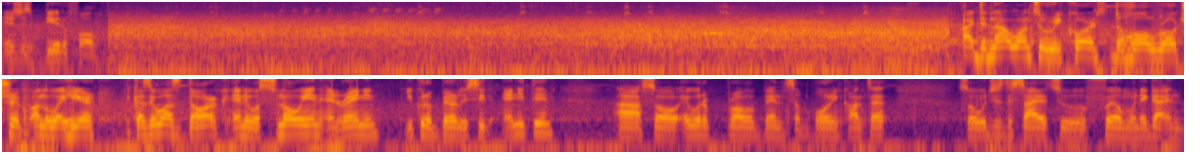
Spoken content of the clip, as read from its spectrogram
is just beautiful. I did not want to record the whole road trip on the way here because it was dark and it was snowing and raining. You could have barely seen anything. Uh, so it would have probably been some boring content. So we just decided to film when it got in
